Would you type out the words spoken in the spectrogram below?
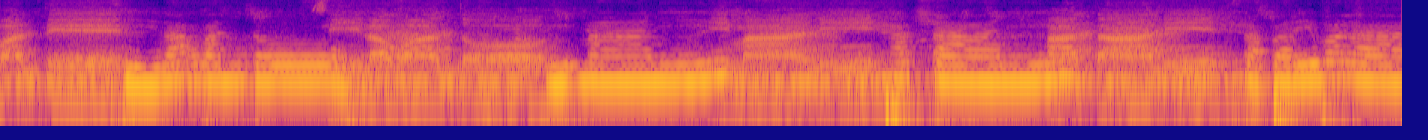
บันเตศีลวันโตศีลวันโต อิมานิอิมานิพัตตานิปัตตานิสัปปริวารา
